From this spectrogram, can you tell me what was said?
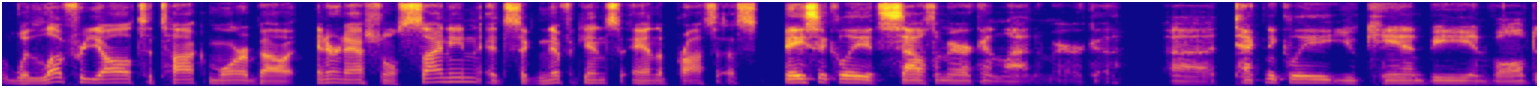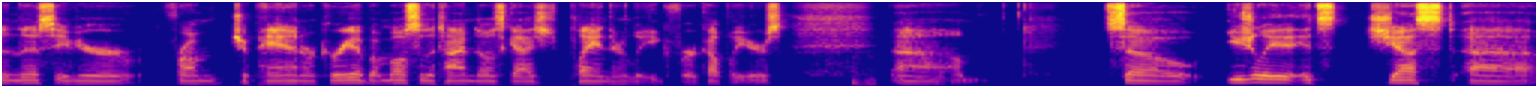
Would love for y'all to talk more about international signing, its significance, and the process. Basically, it's South America and Latin America. Uh, technically, you can be involved in this if you're from Japan or Korea, but most of the time those guys play in their league for a couple years. Mm-hmm. Um, so usually it's just uh,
